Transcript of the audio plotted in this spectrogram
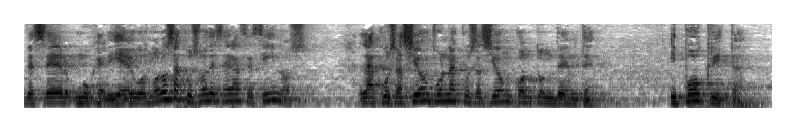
de ser mujeriegos, no los acusó de ser asesinos. La acusación fue una acusación contundente, hipócrita.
